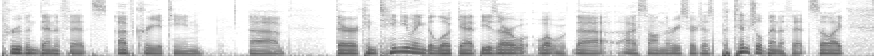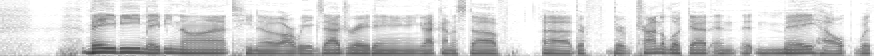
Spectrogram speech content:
proven benefits of creatine. They're continuing to look at these are what uh, I saw in the research as potential benefits. So like maybe, maybe not. You know, are we exaggerating that kind of stuff? Uh, they're they're trying to look at, and it may help with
